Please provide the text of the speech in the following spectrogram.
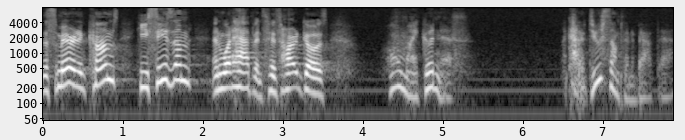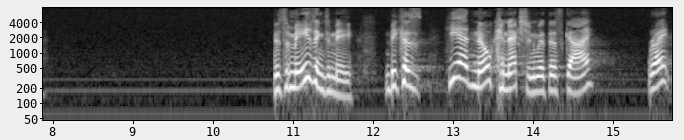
The Samaritan comes, he sees him, and what happens? His heart goes, Oh my goodness, I got to do something about that. It's amazing to me because he had no connection with this guy, right?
